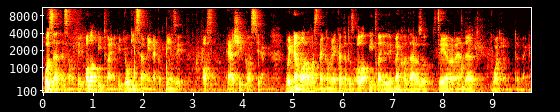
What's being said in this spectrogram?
Hozzáteszem, hogy egy alapítványnak, egy jogi személynek a pénzét azt elsikasztják, vagy nem arra használják, amire kell, tehát az alapítvány az egy meghatározott célra rendelt vagyontömeg.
